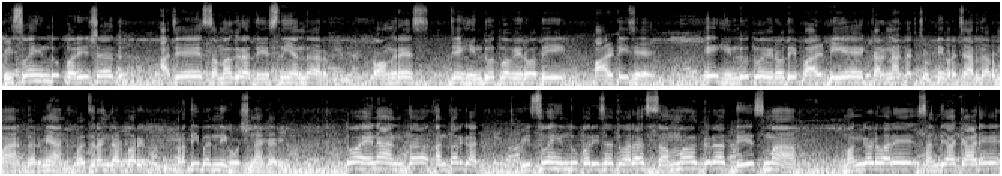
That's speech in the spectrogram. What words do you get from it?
વિશ્વ હિન્દુ પરિષદ આજે સમગ્ર દેશની અંદર કોંગ્રેસ જે હિન્દુત્વ વિરોધી પાર્ટી છે, એ હિન્દુત્વ વિરોધી પાર્ટીએ કર્ણાટક ચૂંટણી પ્રચાર દરમા- દરમિયાન બજરંગ પર પ્રતિબંધની ઘોષણા કરી. તો એના અંત- અંતર્ગત વિશ્વ હિન્દુ પરિષદ દ્વારા સમગ્ર દેશમાં મંગળવારે સંધ્યાકાળે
